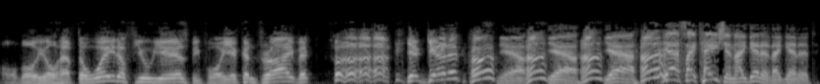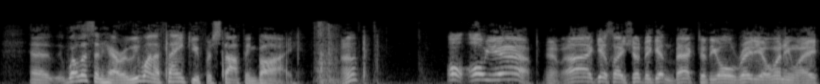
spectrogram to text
Although you'll have to wait a few years before you can drive it. you get it, huh? Yeah, Huh? yeah, Huh? yeah, Huh? yeah. Citation. I get it. I get it. Uh, well, listen, Harry. We want to thank you for stopping by. Huh? Oh, oh yeah. yeah. I guess I should be getting back to the old radio anyway.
